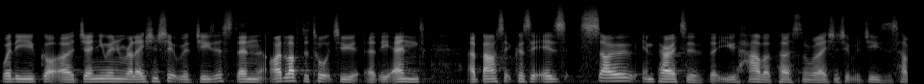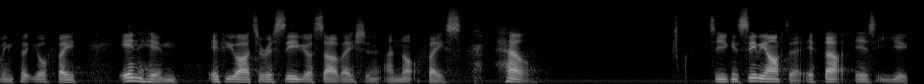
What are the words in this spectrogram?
whether you've got a genuine relationship with Jesus, then I'd love to talk to you at the end about it because it is so imperative that you have a personal relationship with Jesus, having put your faith in him if you are to receive your salvation and not face hell. So you can see me after if that is you.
